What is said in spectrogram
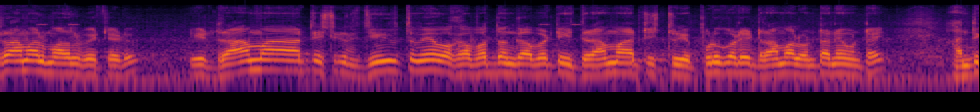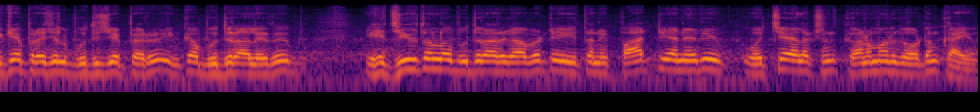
డ్రామాలు మొదలుపెట్టాడు. ఈ డ్రామా ఆర్టిస్ట్ జీవితమే ఒక అబద్ధం కాబట్టి ఈ డ్రామా ఆర్టిస్ట్ ఎప్పుడు కూడా ఈ డ్రామాలు ఉంటానే ఉంటాయి. అందుకే ప్రజలు బుద్ధి చెప్పారు ఇంకా బుద్ధి రాలేదు. ఈ జీవితంలో బుద్ధి రాదు కాబట్టి ఇతని పార్టీ అనేది వచ్చే ఎలక్షన్ కనుమరుగవడం ఖాయం.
